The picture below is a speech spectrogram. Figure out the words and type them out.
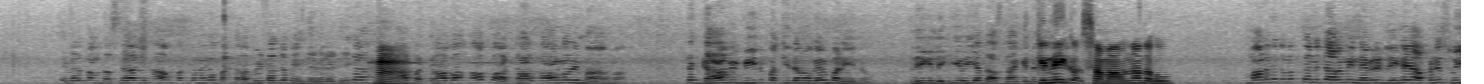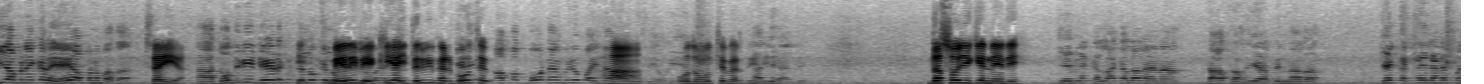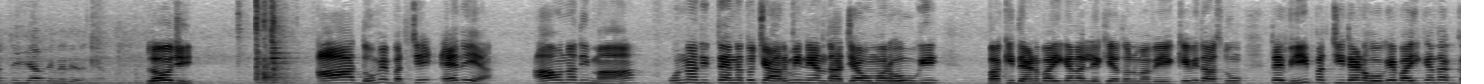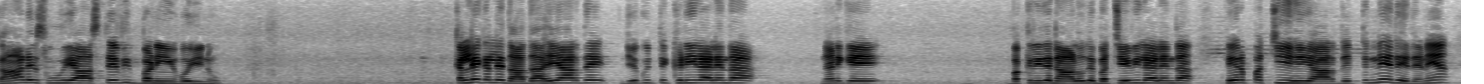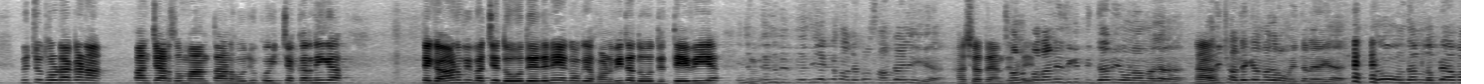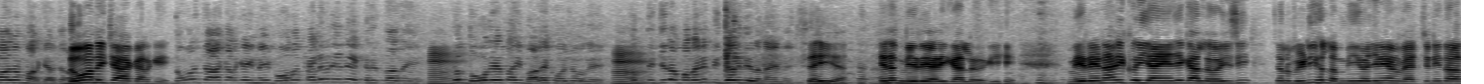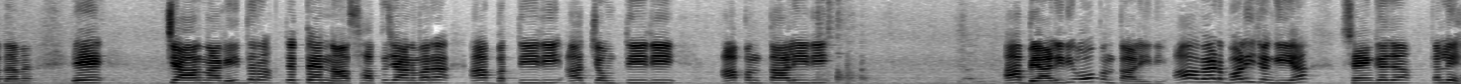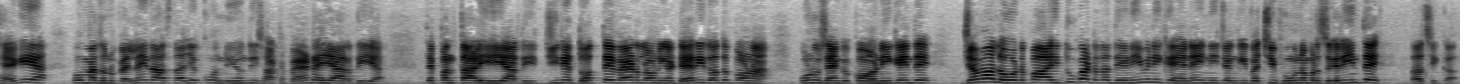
ਇਹ ਮੇਰੇ ਤੁਹਾਨੂੰ ਦੱਸਿਆ ਕਿ ਆਹ ਬੱਕਰਾ ਹੈਗਾ ਬੱਕਰਾ ਬੀਟਲ ਚ ਪੈਂਦੇ ਵੀਰੇ ਠੀਕ ਆ। ਆਹ ਬੱਕਰਾ ਵਾ ਆਹ ਪਾਠਾ ਆ ਉਹਨਾਂ ਦੀ ਮਾਂ ਵਾ। ਤੇ ਗਾਂ ਵੀ 20 ਤੋਂ 25 ਦਿਨ ਹੋ ਗਏ ਬਣੀ ਨੂੰ। ਤਰੀਕ ਲਿਖੀ ਹੋਈ ਆ ਦੱਸਦਾ ਕਿੰਨੇ ਦਿਨ ਕਿੰਨੇ ਹੋ ਕੁ ਸਮਾਂ ਉਹਨਾਂ ਦਾ ਹੋਊ। ਮੰਨ ਕੇ ਚਲੋ 3-4 ਮਹੀਨੇ ਵੀਰੇ ਲਿਖੇ ਆਪਣੇ ਸੂਈ ਆਪਣੇ ਘਰੇ ਆਪਾਂ ਨੂੰ ਪਤਾ। ਸਹੀ ਆ। ਹਾਂ ਦੁੱਧ ਵੀ 1.5 ਕਿਲੋ ਕਿਲੋ ਮੇਰੀ ਵੇਖੀ ਆ ਇੱਧਰ ਵੀ ਫਿਰ ਬਹੁਤ ਜਿਹੜੀ ਆਪਾਂ ਬਹੁਤ ਟਾਈਮ ਵੀਡੀਓ ਪਾਈ ਹਾਂ ਜਾਂਦੇ ਸੀ ਹੋ ਗਈ ਉਦੋਂ ਉੱਥੇ ਫਿਰਦੀ ਹਾਂਜੀ ਸੀ। ਹਾਂਜੀ। ਦੱਸੋ ਜੀ ਕਿੰਨੇ ਦੀ? ਜੇ ਵੀਰੇ ਕੱਲਾ ਕੱਲਾ ਲੈਣਾ 10-10000 ਤਿੰਨਾਂ ਦਾ। ਜੇ ਇਕੱਠੇ ਲੈਣੇ 25000 ਤਿੰਨੇ ਦੇ ਦੇਣੇ ਆ। ਲਓ ਜੀ ਆ ਦੋਵੇਂ ਬੱਚੇ ਇਹਦੇ ਆ। ਆ ਉਹਨਾਂ ਦੀ ਮਾਂ ਉਹਨਾਂ ਦੀ 3 ਤੋਂ 4 ਮਹੀਨੇ ਅੰਦਾਜ਼ਾ ਉਮਰ ਹੋਊਗੀ। ਬਾਕੀ ਦਿਨ ਬਾਈ ਕਹਿੰਦਾ ਲਿਖਿਆ ਤੁਹਾਨੂੰ ਮੈਂ ਵੇਖ ਕੇ ਵੀ ਦੱਸ ਦੂੰ ਤੇ 20 25 ਦਿਨ ਹੋ ਗਏ ਬਾਈ ਕਹਿੰਦਾ ਗਾਂ ਵਾਲੇ ਸੂਏ ਆਸਤੇ ਵੀ ਬਣੀ ਹੋਈ ਨੂੰ। ਕੱਲੇ ਕੱਲੇ 10-10000 ਦੇ, ਜੇ ਕੋਈ ਤਿੱਖੜੀ ਲੈ ਲੈਂਦਾ, ਯਾਨੀ ਕਿ ਬੱਕਰੀ ਦੇ ਨਾਲ ਉਹਦੇ ਬੱਚੇ ਵੀ ਲੈ ਲੈਂਦਾ, ਫਿਰ 25000 ਦੇ ਤਿੰਨੇ ਦੇ ਦੇਣੇ ਆ, ਵਿੱਚੋਂ ਥੋੜਾ ਘਣਾ 5-400 ਮਾਨਤਾਨ ਹੋ ਜੂ, ਕੋਈ ਚੱਕਰ ਨਹੀਂਗਾ ਤੇ ਗਾਂ ਨੂੰ ਵੀ ਬੱਚੇ ਦੋ ਦੇ ਦੇਣੇ ਆ, ਕਿਉਂਕਿ ਹੁਣ ਵੀ ਤਾਂ ਦੋ ਦਿੱਤੇ ਵੀ ਆ। ਇੱਕ ਸਾਡੇ ਕੋਲ ਸਾਂਭਿਆ ਨਹੀਂ ਗਿਆ। ਅੱਛਾ ਤੈਨ ਸਾਨੂੰ ਦਿੱਤੇ। ਪਤਾ ਨਹੀਂ ਸੀ ਕਿ ਤੀਜਾ ਵੀ ਆਉਣਾ ਮਗਰ। ਹਾਂ। ਅਸੀਂ ਛੱਡ ਕੇ ਮਗਰ ਉਵੇਂ ਚਲੇ ਗਏ। ਤੇ ਉਹ ਹੁੰਦਾ ਨੂੰ ਲੱਭਿਆ ਬਾਅਦ ਚ ਮਰ ਗਿਆ ਵਿਚਾਰਾ। ਦੋਵਾਂ ਦੇ ਚਾਹ ਕਰ ਗਏ ਦੋਵਾਂ ਚਾਹ ਕਰਕੇ ਇੰਨਾ ਹੀ ਬਹੁਤ ਪਹਿਲੇ ਵਾਰੀ ਇਹਨੇ ਇੱਕ ਦਿੱਤਾ ਸੀ। ਹੂੰ। ਜੋ ਦੋ ਦੇਤਾ ਅਸੀਂ ਬਾਲੇ ਖੁਸ਼ ਹੋ ਗਏ। ਹੂੰ। ਤਾਂ ਤੀਜੇ ਦਾ ਪਤਾ ਨਹੀਂ ਤੀਜਾ ਵੀ ਦੇ ਦੇਣਾ ਇਹਨੇ। ਸਹੀ ਆ। ਇਹ ਤਾਂ ਮੇਰੇ ਵਾਲੀ ਗੱਲ ਹੋ ਗਈ। ਮੇਰੇ ਨਾਲ ਵੀ ਕੋਈ ਐਂ ਜੇ ਗੱਲ ਹੋਈ ਸੀ। ਚਲੋ ਵੀਡੀਓ ਲੰਮੀ ਹੋ ਜਣੀ ਹੁਣ ਵਿੱਚ ਨਹੀਂ ਦੱਸਦਾ ਮੈਂ। ਇਹ ਚਾਰ ਨਾਗ ਇੱਧਰ ਤੇ ਤਿੰਨ ਆ ਸੱਤ ਜਾਨਵਰ ਆ। ਆ 32 ਦੀ ਆ 34 ਦੀ ਆ 45 ਦੀ ਆ 42 ਦੀ, ਉਹ 45 ਦੀ। ਆ ਵੈੜ ਬੜੀ ਚੰਗੀ ਆ। ਸਿੰਘ ਜਾਂ ਕੱਲੇ ਹੈਗੇ ਆ। ਉਹ ਮੈਂ ਤੁਹਾਨੂੰ ਪਹਿਲਾਂ ਹੀ ਦੱਸਤਾ, ਜੇ ਘੋਨੀ ਹੁੰਦੀ 60 65000 ਦੀ ਆ ਤੇ 45000 ਦੀ। ਜਿਹਨੇ ਦੁੱਧ ਤੇ ਵੈੜ ਲਾਉਣੀ ਆ ਡੈਰੀ ਦੁੱਧ ਪਾਉਣਾ, ਉਹਨੂੰ ਸਿੰਘ ਕੌਣ ਨਹੀਂ ਕਹਿੰਦੇ। ਜਮਾ ਲੋਟ ਪਾ ਇਦੂ ਘੱਟ ਤਾਂ ਦੇਣੀ ਵੀ ਨਹੀਂ ਕਿਸੇ ਨੇ। ਇੰਨੀ ਚੰਗੀ ਬੱਚੀ ਫੋਨ ਨੰਬਰ ਸਕਰੀਨ ਤੇ। ਸਤਿ ਸ਼੍ਰੀ ਅਕਾਲ।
